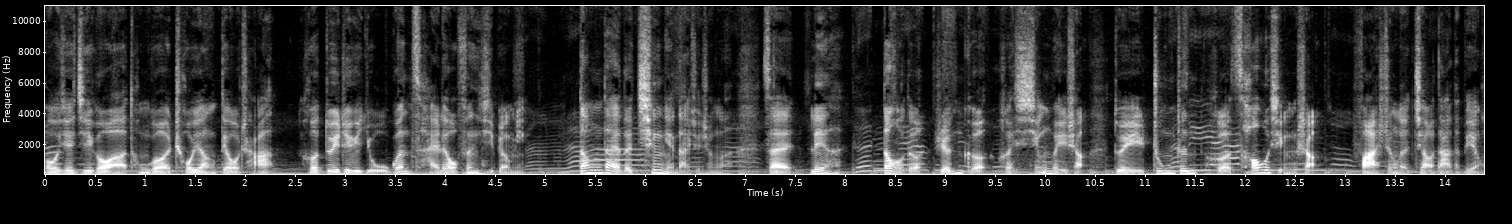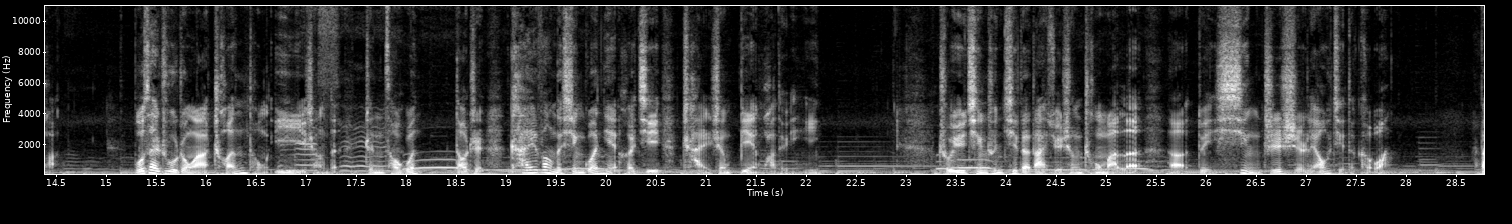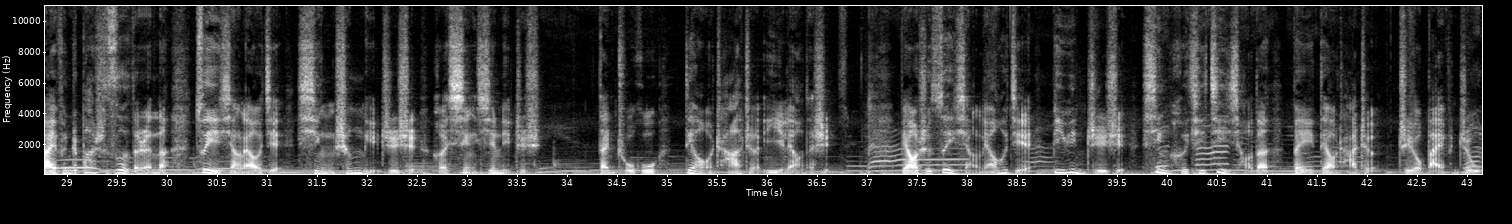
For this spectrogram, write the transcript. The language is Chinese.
某些机构啊，通过抽样调查和对这个有关材料分析表明，当代的青年大学生啊，在恋爱、道德、人格和行为上，对忠贞和操行上发生了较大的变化，不再注重啊传统意义上的贞操观，导致开放的性观念和其产生变化的原因。处于青春期的大学生充满了呃对性知识了解的渴望，百分之八十四的人呢最想了解性生理知识和性心理知识，但出乎调查者意料的是，表示最想了解避孕知识、性和其技巧的被调查者只有百分之五，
